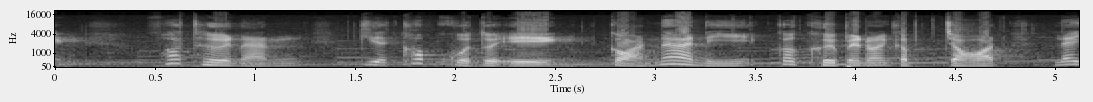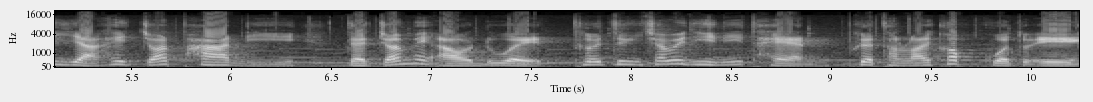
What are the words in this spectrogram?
ง เพราะเธอนั้นเกลียดครอบครัวตัวเอง ก่อนหน้านี้ก็เคยไปนอนกับจอร์ดและอยากให้จอร์ดพาหนี แต่จอร์ดไม่เอาด้วย เธอจึงใช้วิธีนี้แทนเพื่อทำร้ายครอบครัวตัวเอง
